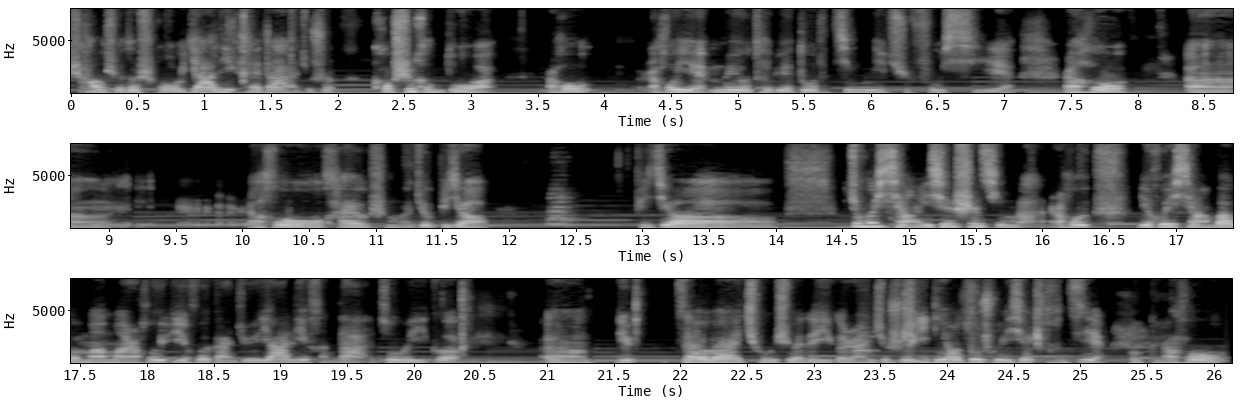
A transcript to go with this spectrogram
上学的时候压力太大，就是考试很多，然后然后也没有特别多的精力去复习，然后。嗯，然后还有什么就比较比较就会想一些事情吧，然后也会想爸爸妈妈，然后也会感觉压力很大。作为一个嗯有在外求学的一个人，就是一定要做出一些成绩，然后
